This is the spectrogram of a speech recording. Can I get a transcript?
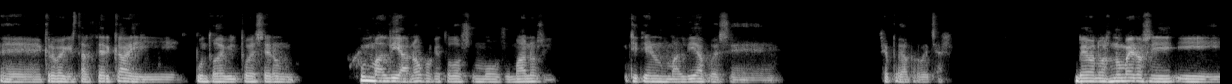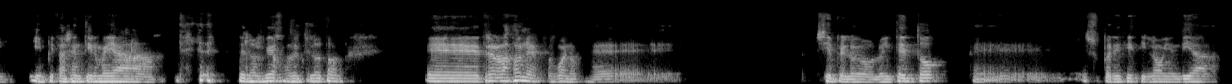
eh, creo que hay que estar cerca y punto débil puede ser un, un mal día, ¿no? Porque todos somos humanos y si tienen un mal día, pues eh, se puede aprovechar. Veo los números y, empiezo a sentirme ya de, los viejos del pelotón. Eh, tres razones, pues bueno, siempre lo, lo intento. Súper difícil, ¿no? Hoy en día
